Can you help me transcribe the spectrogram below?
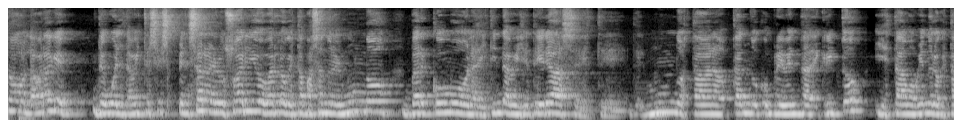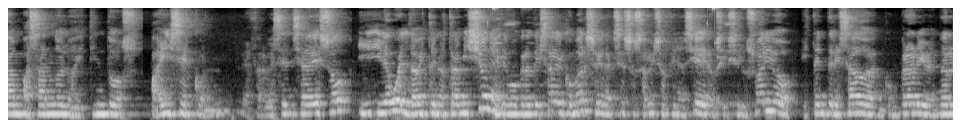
No, la verdad que de vuelta, ¿viste? Es pensar en el usuario, ver lo que está pasando en el mundo, ver cómo las distintas billeteras este, del mundo estaban adoptando compra y venta de cripto y estábamos viendo lo que estaban pasando en los distintos países con efervescencia de eso. Y, de vuelta, ¿viste? Nuestra misión es democratizar el comercio y el acceso a servicios financieros. Y si el usuario está interesado en comprar y vender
